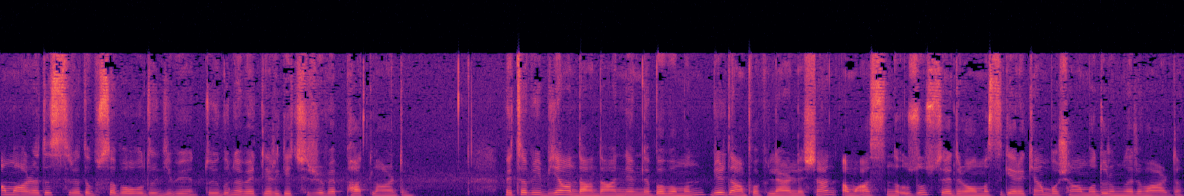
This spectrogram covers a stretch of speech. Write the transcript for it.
Ama arada sırada bu sabah olduğu gibi duygu nöbetleri geçirir ve patlardım. Ve tabii bir yandan da annemle babamın birden popülerleşen ama aslında uzun süredir olması gereken boşanma durumları vardı.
